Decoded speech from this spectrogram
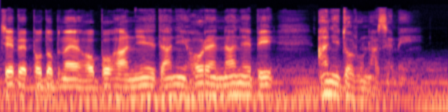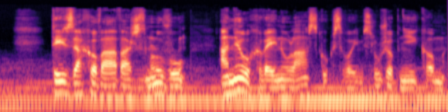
Tebe podobného Boha nie je ani hore na nebi, ani dolu na zemi. Ty zachovávaš zmluvu a neochvejnú lásku k svojim služobníkom,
